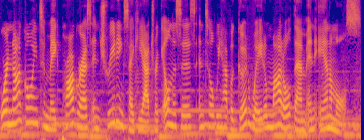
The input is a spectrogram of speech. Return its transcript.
We're not going to make progress in treating psychiatric illnesses until we have a good way to model them in animals.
